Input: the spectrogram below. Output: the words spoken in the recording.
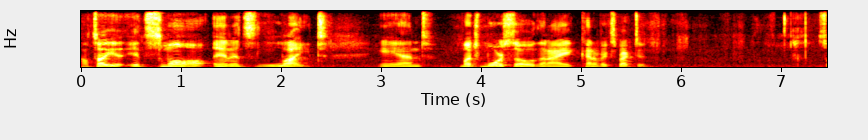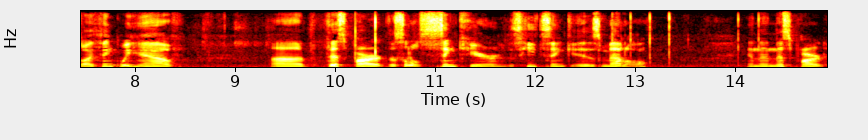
I'll tell you, it's small and it's light, and much more so than I kind of expected. So I think we have uh, this part, this little sink here, this heat sink is metal, and then this part,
